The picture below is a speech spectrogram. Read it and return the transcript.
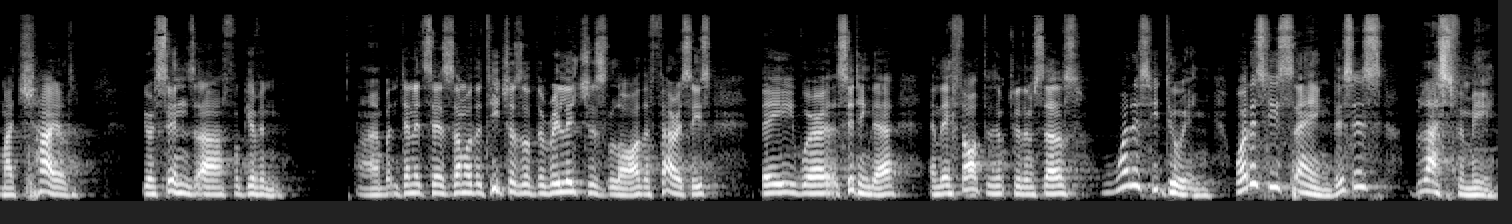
My child, your sins are forgiven. Uh, but then it says, Some of the teachers of the religious law, the Pharisees, they were sitting there and they thought to, them, to themselves, What is he doing? What is he saying? This is blasphemy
